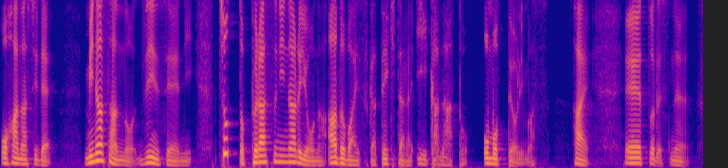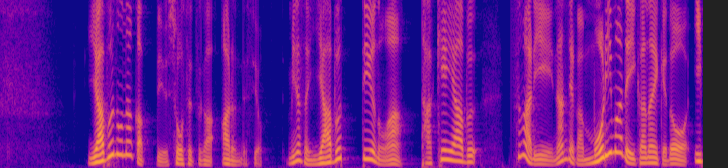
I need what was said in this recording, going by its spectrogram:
お話で皆さんの人生にちょっとプラスになるようなアドバイスができたらいいかなと思っております。はい。えー、っとですね「藪の中」っていう小説があるんですよ。皆さん藪っていうのは竹藪つまり何ていうか森まで行かないけどいっ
